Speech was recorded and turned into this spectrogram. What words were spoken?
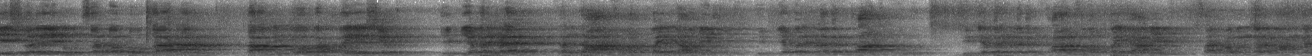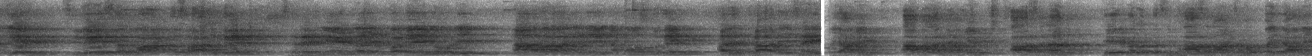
ईश्वरेतुं सर्वभूतानां कामिकोपक्वयेष्यं दिव्यपरिमलगन्धान् समर्पयामि। दिव्यपरिमलगन्धान् दिव्यपरिमलगन्धान् समर्पयामि सर्वमङ्गलमाङ्गल्ये शिवे सर्वार्थसाधिके शरण्ये त्र्यम्बके गौरी नारायणे नमोऽस्तुते हरिद्रादि सहितयामि आवाजामि आसनान् हेमरत्नसिंहासनान् समर्पयामि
